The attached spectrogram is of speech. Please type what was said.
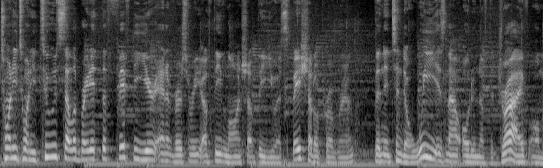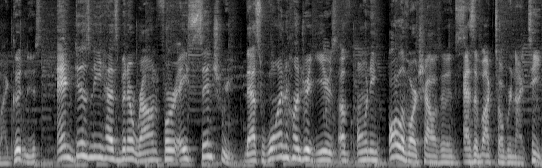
2022 celebrated the 50 year anniversary of the launch of the US Space Shuttle program, the Nintendo Wii is now old enough to drive, oh my goodness, and Disney has been around for a century. That's 100 years of owning all of our childhoods as of October 19th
